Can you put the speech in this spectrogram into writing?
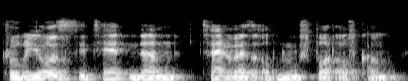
Kuriositäten dann teilweise auch nur im Sport aufkommen.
